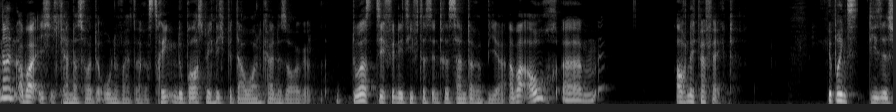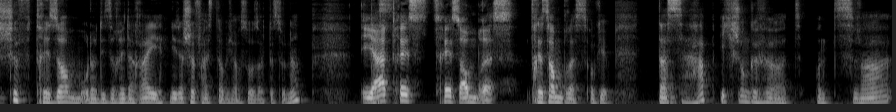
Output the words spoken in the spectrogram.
Nein, aber ich, ich kann das heute ohne weiteres trinken. Du brauchst mich nicht bedauern, keine Sorge. Du hast definitiv das interessantere Bier, aber auch, ähm, auch nicht perfekt. Übrigens, dieses Schiff Tresom oder diese Reederei, nee, das Schiff heißt, glaube ich, auch so, sagtest du, ne? Ja, Tres, Tresombres. Tresombres, okay. Das habe ich schon gehört. Und zwar,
